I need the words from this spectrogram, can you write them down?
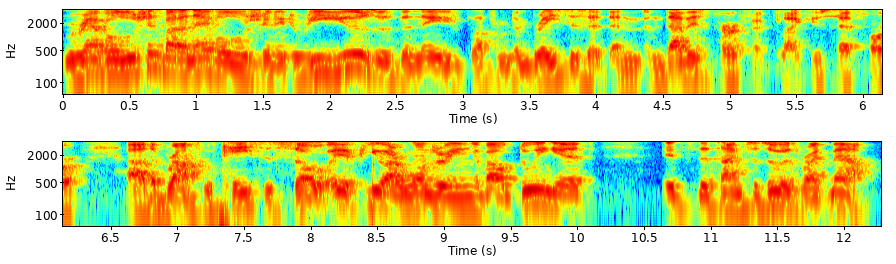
revolution but an evolution. It reuses the native platform embraces it and, and that is perfect like you said for uh, the brownfield cases. So if you are wondering about doing it it's the time to do it right now.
